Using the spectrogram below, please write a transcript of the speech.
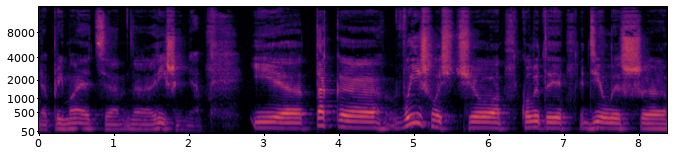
е, приймається е, рішення. І е, так е, вийшло, що коли ти ділиш е,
